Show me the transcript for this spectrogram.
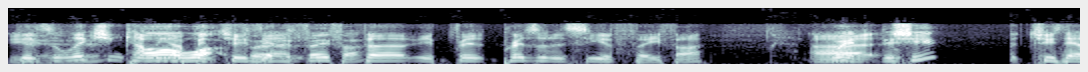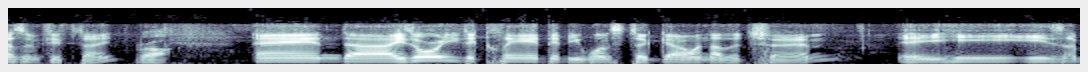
There's an election coming Oh, up what, in for FIFA? for the pre- presidency of FIFA. Uh, when? This year? 2015 Right. and uh, he's already declared that he wants to go another term. He, he is a,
